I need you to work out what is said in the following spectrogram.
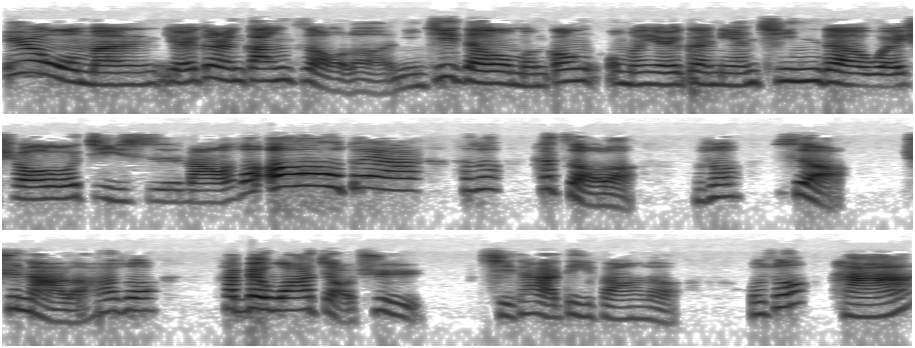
因为我们有一个人刚走了，你记得我们公我们有一个年轻的维修技师吗？我说哦，对啊。他说他走了。我说是哦，去哪了？他说他被挖角去其他地方了。我说哈，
